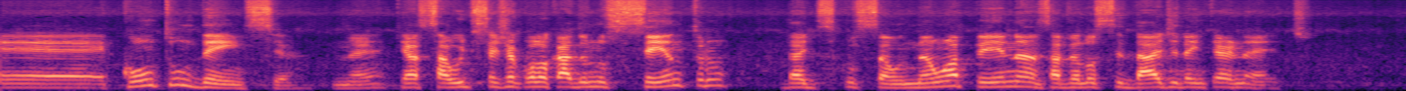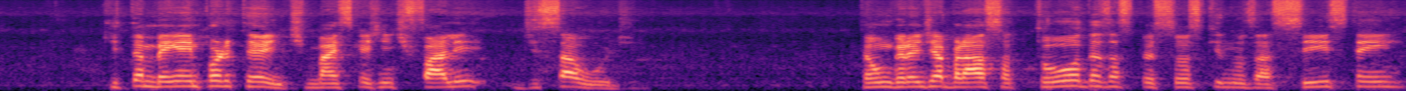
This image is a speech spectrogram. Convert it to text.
é, contundência, né? Que a saúde seja colocada no centro da discussão, não apenas a velocidade da internet, que também é importante, mas que a gente fale de saúde. Então, um grande abraço a todas as pessoas que nos assistem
